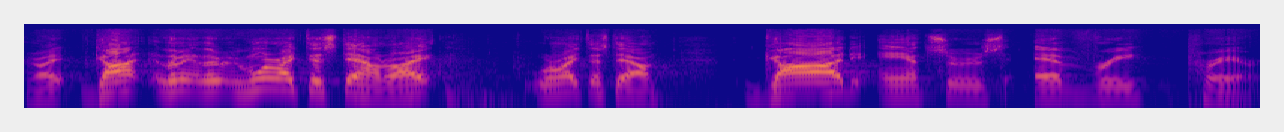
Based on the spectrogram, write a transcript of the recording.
Right? God, let me, let me want to write this down, right? We want to write this down. God answers every prayer.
